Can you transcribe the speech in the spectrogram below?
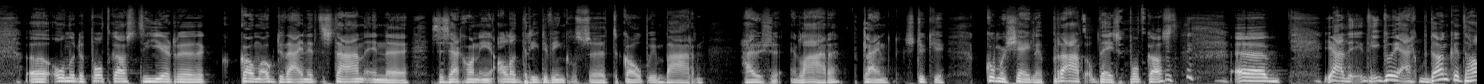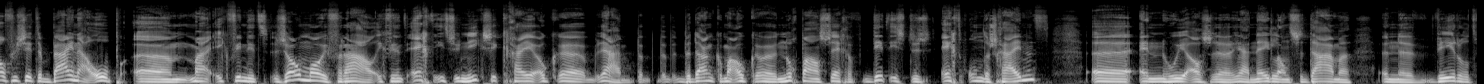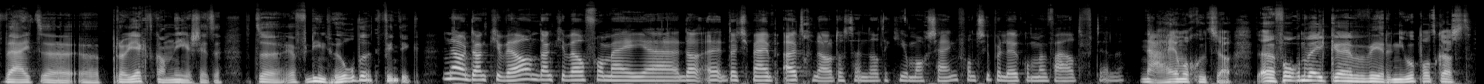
onder de podcast hier komen ook de wijnen te staan. En eh, ze zijn gewoon in alle drie de winkels eh, te koop in Baren, Huizen en Laren. Klein stukje commerciële praat op deze podcast. Ehm, ja, ik wil je eigenlijk bedanken. Het half uur zit er bijna op. Ehm, maar ik vind dit zo'n mooi verhaal. Ik vind het echt iets unieks. Ik ga je ook eh, ja, be- be- bedanken, maar ook eh, nogmaals zeggen: dit is dus echt onderscheidend. Eh, en hoe je als ja, Nederlandse dame een wereldwijd project kan neerzetten. Dat verdient hulde, vind ik. nou dankjewel. En dankjewel voor mij dat, dat je mij hebt uitgenodigd en dat ik hier mocht zijn. Ik vond het superleuk om mijn verhaal te vertellen. Nou, helemaal goed zo. Eh, volgende week eh, hebben we weer een nieuwe podcast.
